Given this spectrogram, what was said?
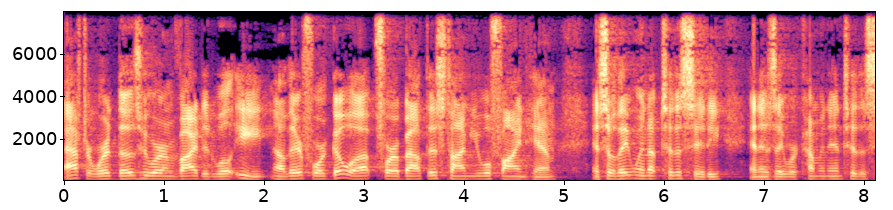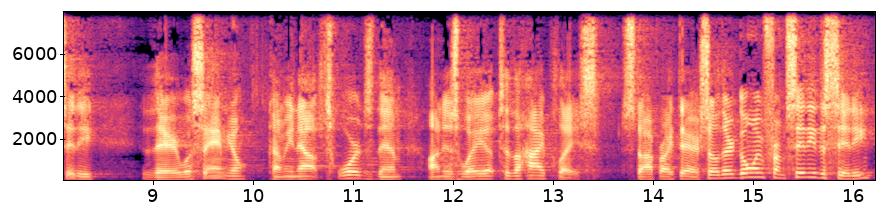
Afterward, those who are invited will eat. Now, therefore, go up, for about this time you will find him. And so they went up to the city, and as they were coming into the city, there was Samuel coming out towards them on his way up to the high place. Stop right there. So they're going from city to city.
